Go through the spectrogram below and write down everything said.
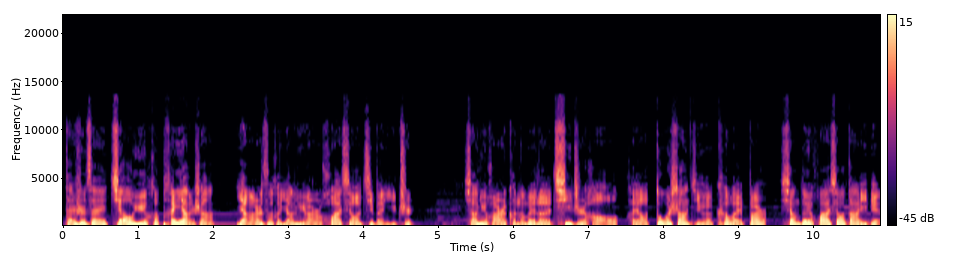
但是在教育和培养上，养儿子和养女儿花销基本一致。小女孩可能为了气质好，还要多上几个课外班，相对花销大一点。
